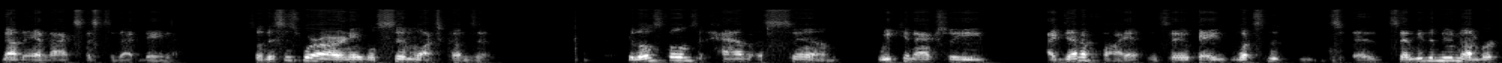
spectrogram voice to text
now they have access to that data. So this is where our Enable SIM Watch comes in. For those phones that have a SIM, we can actually identify it and say, okay, what's the, uh, send me the new number,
